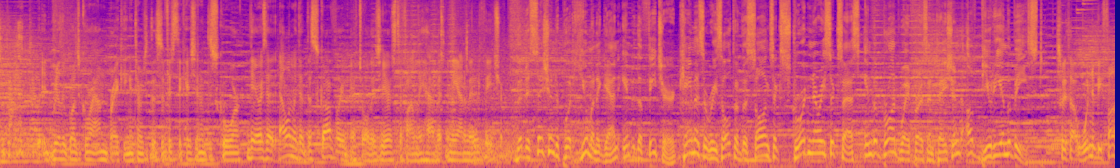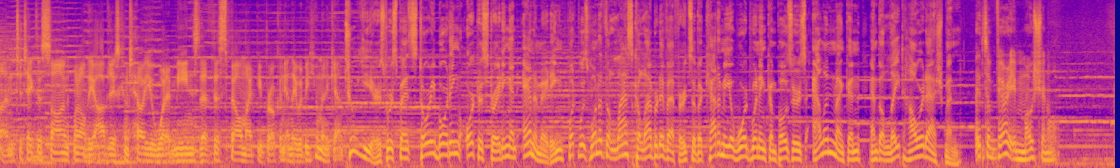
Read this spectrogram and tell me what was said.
It really was groundbreaking in terms of the sophistication of the score. There was an element of discovery after all these years to finally have it in the animated feature. The decision to put Human Again into the feature came as a result of the song's extraordinary success in the Broadway presentation of Beauty and the Beast. So we thought, wouldn't it be fun to take this song when all the objects can tell you what it means that this spell might be broken and they would be human again? Two years were spent storyboarding, orchestrating, and animating what was one of the last collaborative efforts of Academy Award winning composers Alan Menken and the late Howard Ashman. It's a very emotional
